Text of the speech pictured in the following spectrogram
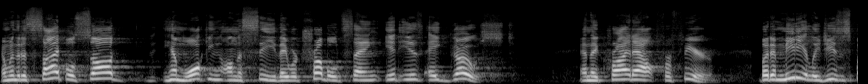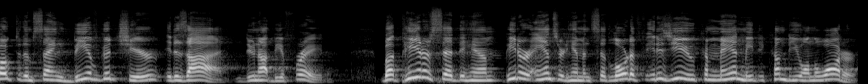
And when the disciples saw him walking on the sea, they were troubled, saying, It is a ghost. And they cried out for fear. But immediately Jesus spoke to them, saying, Be of good cheer, it is I, do not be afraid. But Peter said to him, Peter answered him and said, Lord, if it is you, command me to come to you on the water.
